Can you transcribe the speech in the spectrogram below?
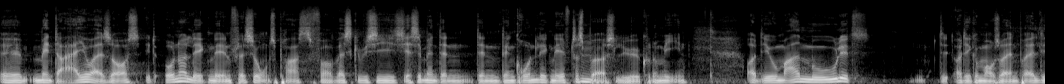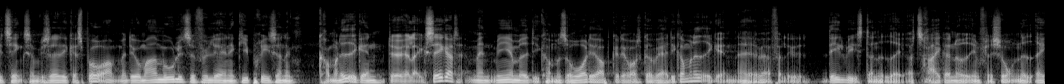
Øh, men der er jo altså også et underliggende inflationspres for, hvad skal vi sige, ja, simpelthen den, den, den grundlæggende efterspørgsel mm. i økonomien. Og det er jo meget muligt, det, og det kommer også an på alle de ting, som vi slet ikke kan spå om, men det er jo meget muligt selvfølgelig, at energipriserne kommer ned igen. Det er jo heller ikke sikkert, men mere med, at de kommer så hurtigt op, kan det også godt være, at de kommer ned igen, øh, i hvert fald delvist dernedad, og trækker noget inflation nedad.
